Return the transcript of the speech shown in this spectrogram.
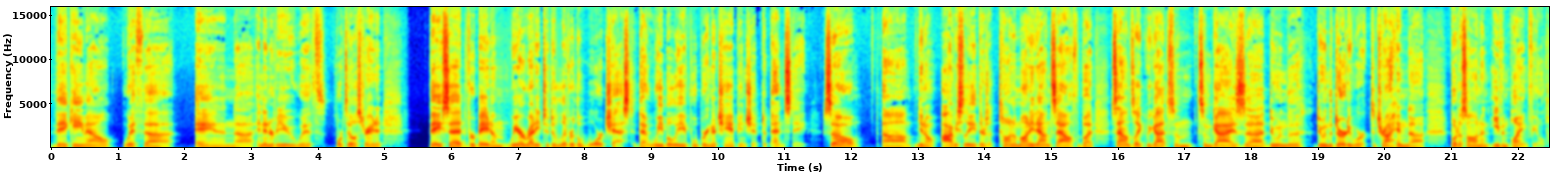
they came out with uh, an uh, an interview with Sports Illustrated. They said verbatim, "We are ready to deliver the war chest that we believe will bring a championship to Penn State." So um, you know, obviously there's a ton of money down south, but sounds like we got some some guys uh, doing the doing the dirty work to try and uh, put us on an even playing field.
